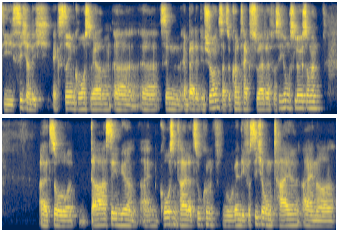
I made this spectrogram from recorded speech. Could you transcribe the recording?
die sicherlich extrem groß werden, äh, äh sind Embedded Insurance, also kontextuelle Versicherungslösungen. Also da sehen wir einen großen Teil der Zukunft, wo wenn die Versicherung Teil einer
